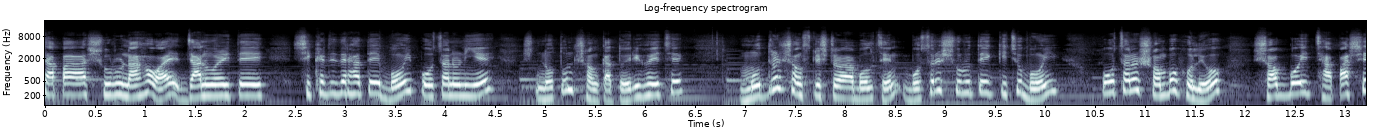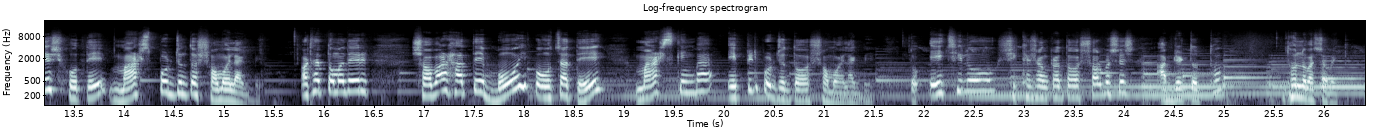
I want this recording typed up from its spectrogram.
চাপা শুরু না হওয়ায় জানুয়ারিতে শিক্ষার্থীদের হাতে বই পৌঁছানো নিয়ে নতুন শঙ্কা তৈরি হয়েছে। মুদ্রণ সংশ্লিষ্টরা বলছেন, বছরের শুরুতে কিছু বই পৌঁছানো সম্ভব হলেও সব বই ছাপা শেষ হতে মার্চ পর্যন্ত সময় লাগবে। অর্থাৎ তোমাদের সবার হাতে বই পৌঁছাতে মার্চ কিংবা এপ্রিল পর্যন্ত সময় লাগবে। তো এই ছিল শিক্ষা সংক্রান্ত সর্বশেষ আপডেট তথ্য। ধন্যবাদ সবাইকে।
